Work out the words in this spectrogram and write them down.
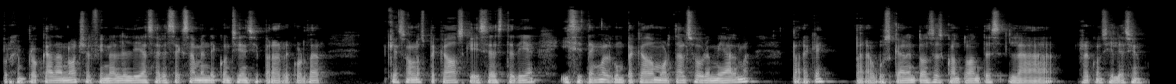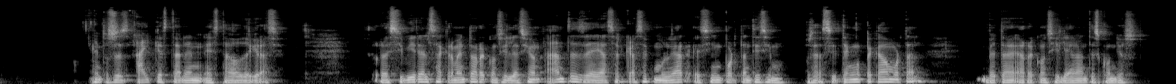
Por ejemplo, cada noche al final del día hacer ese examen de conciencia para recordar qué son los pecados que hice este día y si tengo algún pecado mortal sobre mi alma, ¿para qué? Para buscar entonces cuanto antes la reconciliación. Entonces hay que estar en estado de gracia recibir el sacramento de reconciliación antes de acercarse a comulgar es importantísimo. O sea, si tengo pecado mortal, vete a reconciliar antes con Dios.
